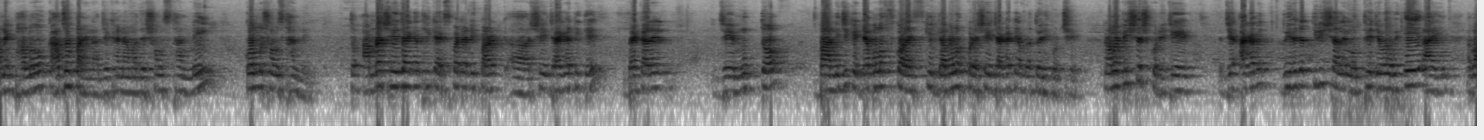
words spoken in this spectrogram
অনেক ভালো কাজও পায় না, যেখানে আমাদের সংস্থান নেই, কর্মসংস্থান নেই। তো আমরা সেই জায়গা থেকে এক্সপার্টারি পার্ক সেই জায়গাটিতে বেকারের যে মুক্ত বা নিজেকে ডেভেলপ করা স্কিল ডেভেলপ করা, সেই জায়গাটি আমরা তৈরি করছি। আমরা বিশ্বাস করি যে যে আগামী দুই সালের মধ্যে যেভাবে এআই এবং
